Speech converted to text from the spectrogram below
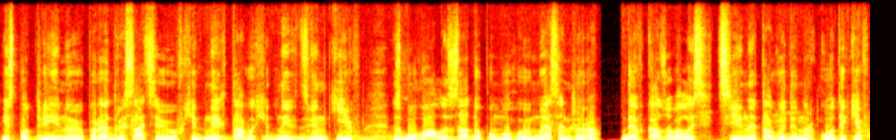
із потрійною переадресацією вхідних та вихідних дзвінків. Збували за допомогою месенджера. Де вказувались ціни та види наркотиків,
